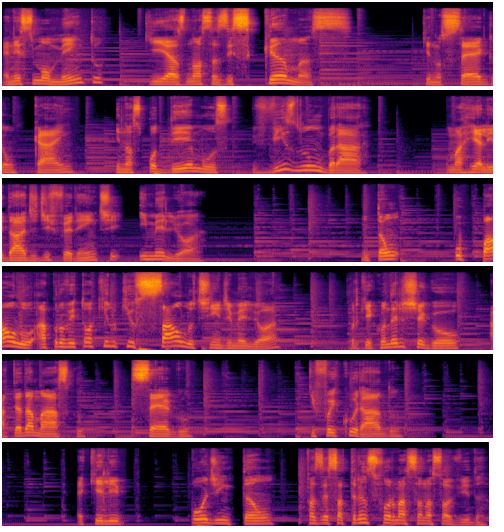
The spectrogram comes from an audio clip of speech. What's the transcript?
É nesse momento que as nossas escamas que nos cegam caem e nós podemos vislumbrar uma realidade diferente e melhor. Então, o Paulo aproveitou aquilo que o Saulo tinha de melhor, porque quando ele chegou até Damasco, cego, que foi curado, é que ele pôde então fazer essa transformação na sua vida,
